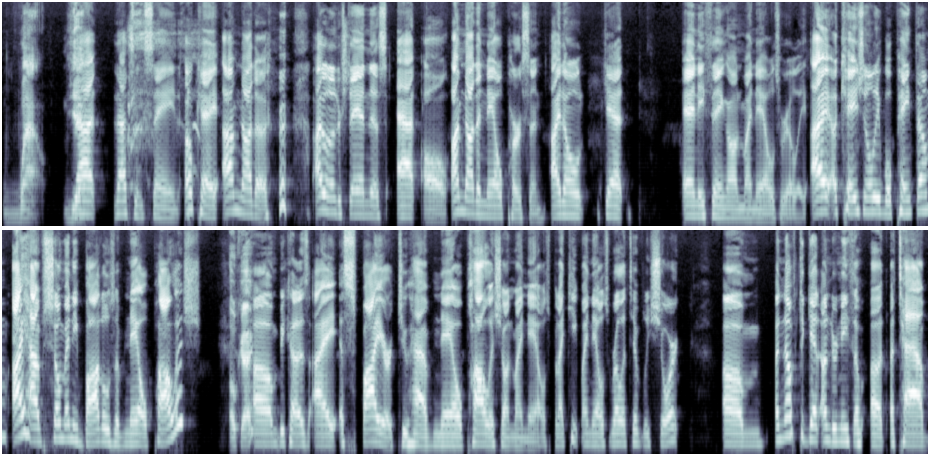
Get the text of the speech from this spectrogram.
Wow. Yeah. That that's insane. Okay, I'm not a I don't understand this at all. I'm not a nail person. I don't get anything on my nails really. I occasionally will paint them. I have so many bottles of nail polish okay. um because I aspire to have nail polish on my nails, but I keep my nails relatively short. Um enough to get underneath a a, a tab,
